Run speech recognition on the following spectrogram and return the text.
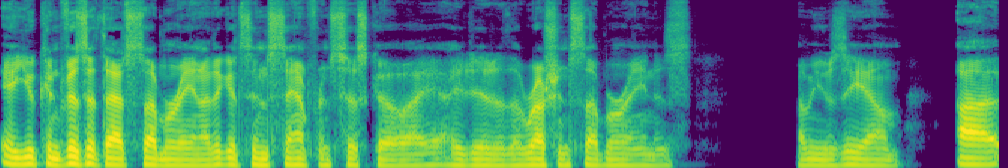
you can visit that submarine. I think it's in San Francisco. I, I did the Russian submarine is a museum. Uh,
